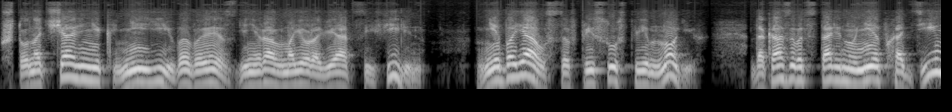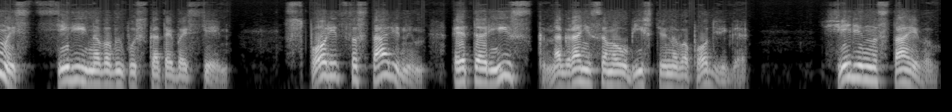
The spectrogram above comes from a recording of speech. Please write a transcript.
что начальник НИИ ВВС генерал-майор авиации Филин не боялся в присутствии многих доказывать Сталину необходимость серийного выпуска ТБ-7. Спорить со Сталиным — это риск на грани самоубийственного подвига. Филин настаивал,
